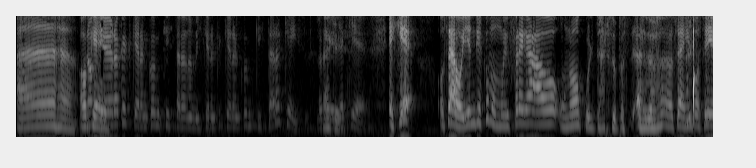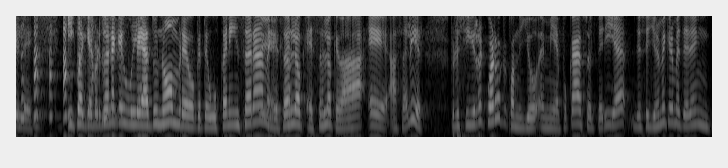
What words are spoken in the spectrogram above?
Ajá, ok. No quiero que quieran conquistar a la Miss, quiero que quieran conquistar a Casey, lo que ella quiere. Es que, O sea, hoy en día es como muy fregado uno ocultar su pasado. O sea, es imposible. Y cualquier persona que googlea tu nombre o que te busca en Instagram, Sí, eso, es lo, eso es lo que va eh, a salir. Pero sí recuerdo que cuando yo, en mi época de soltería, yo decía, yo no me quiero meter en,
